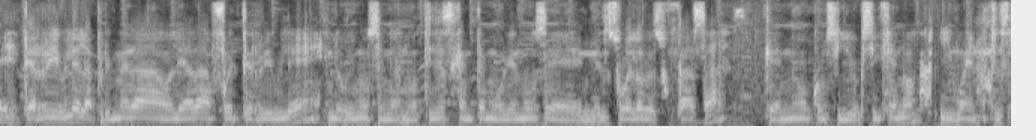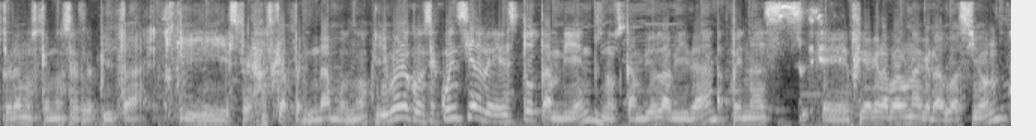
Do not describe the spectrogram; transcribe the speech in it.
eh, terrible, la primera oleada fue terrible, lo vimos en las noticias, gente muriéndose en el suelo de su casa, que no consiguió oxígeno, y bueno, pues esperamos que no se repita y esperamos que aprendamos, ¿no? Y bueno, consecuencia de esto también, pues nos cambió la vida, apenas eh, fui a grabar una graduación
